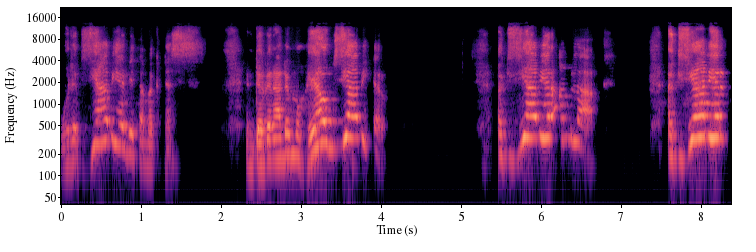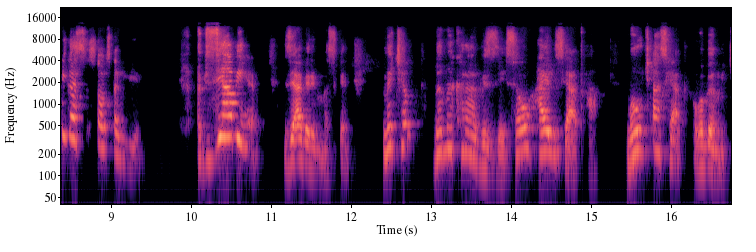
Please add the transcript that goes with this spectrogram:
ወደ እግዚአብሔር ቤተ መቅደስ እንደገና ደግሞ ህያው እግዚአብሔር እግዚአብሔር አምላክ እግዚአብሔር እንዲገስጸው ጸልይ። እግዚአብሔር እግዚአብሔር ይመስገን። መቼም በመከራ ጊዜ ሰው ኃይል ሲያጣ መውጫ ሲያጣ ወገኖቼ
